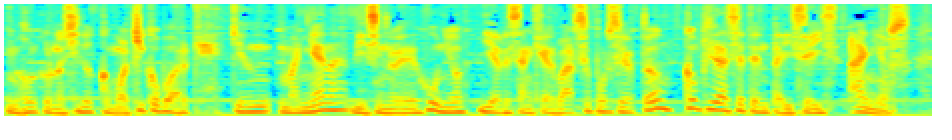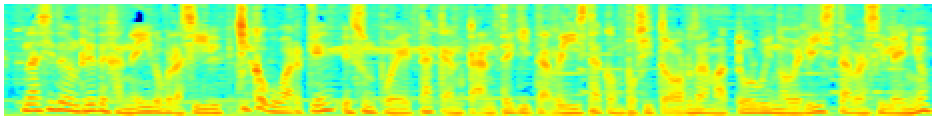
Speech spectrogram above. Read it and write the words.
mejor conocido como Chico Buarque, quien mañana, 19 de junio, día de San Gervarse por cierto, cumplirá 76 años. Nacido en Río de Janeiro, Brasil, Chico Buarque es un poeta, cantante, guitarrista, compositor, dramaturgo y novelista brasileño.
